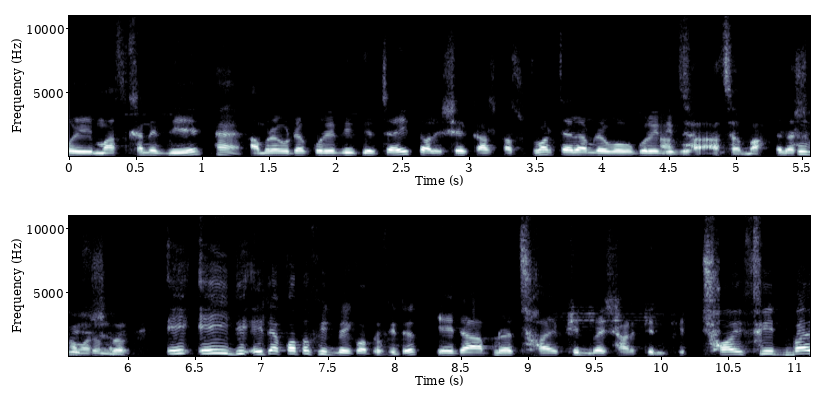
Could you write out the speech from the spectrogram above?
ওই মাঝখানে দিয়ে হ্যাঁ। আমরা ওটা করে দিতে চাই তাহলে সে কাস্টমার চাইলে আমরা ওভাবে করে দিব। আচ্ছা আচ্ছা বাহ এটা সুন্দর। এই এই এটা কত ফিট বাই কত ফিটের এটা আপনার ছয় ফিট বাই সাড়ে তিন ফিট ছয় ফিট বাই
